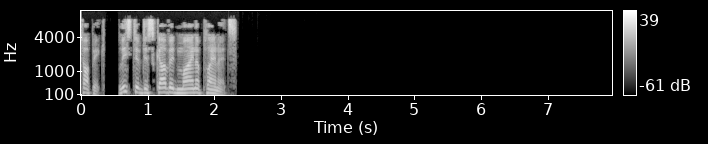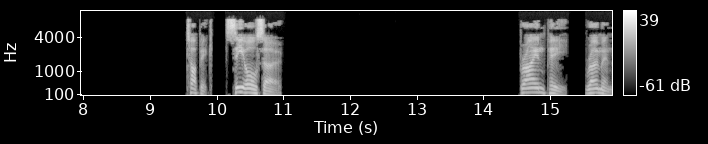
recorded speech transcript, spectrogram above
Topic: List of discovered minor planets. Topic: See also. Brian P. Roman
